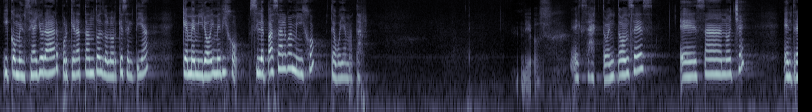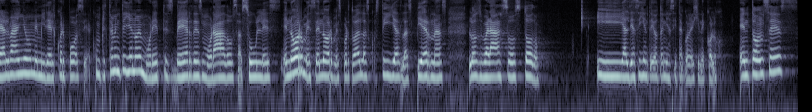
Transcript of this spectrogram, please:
y comencé a llorar porque era tanto el dolor que sentía que me miró y me dijo, si le pasa algo a mi hijo, te voy a matar. Dios. Exacto, entonces esa noche entré al baño, me miré el cuerpo, o sea, completamente lleno de moretes verdes, morados, azules, enormes, enormes, por todas las costillas, las piernas, los brazos, todo y al día siguiente yo tenía cita con el ginecólogo. Entonces,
